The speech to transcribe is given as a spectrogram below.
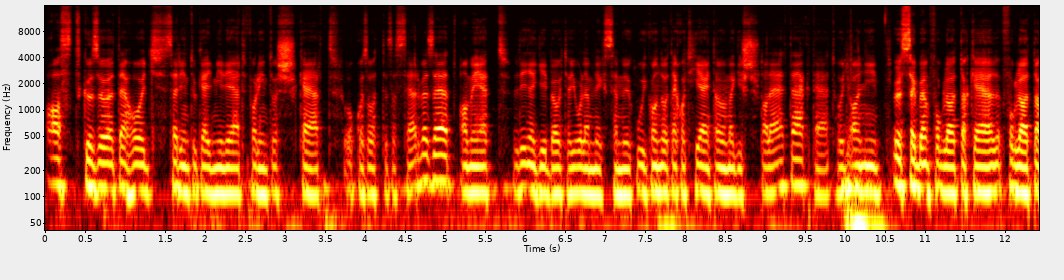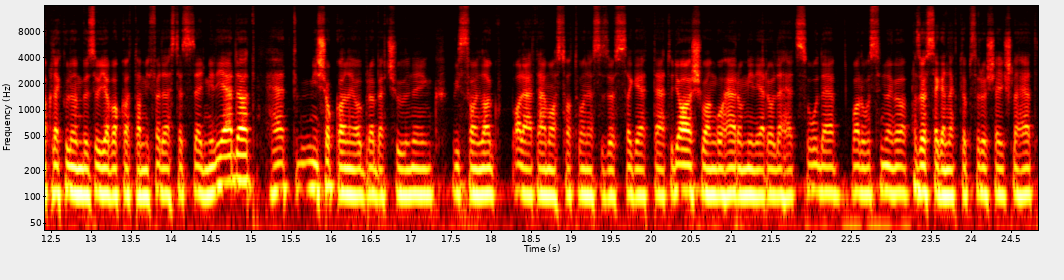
azt közölte, hogy szerintük egy milliárd forintos kárt okozott ez a szervezet, amelyet lényegében, hogyha jól emlékszem, ők úgy gondolták, hogy hiánytalanul meg is találták, tehát hogy annyi összegben foglaltak el, foglaltak le különböző javakat, ami fedezte ezt az egy milliárdat, hát mi sokkal nagyobbra becsülnénk, viszonylag alátámaszthatóan ezt az összeget, tehát hogy alsó hangon 3 milliárdról lehet szó, de valószínűleg az összegennek többszöröse is lehet.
